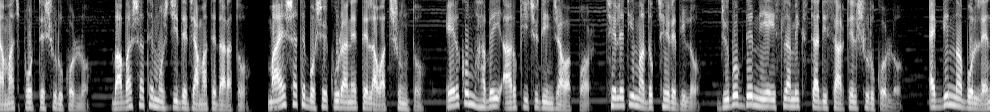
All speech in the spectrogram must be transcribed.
নামাজ পড়তে শুরু করল। বাবার সাথে মসজিদে জামাতে দাঁড়াত। মায়ের সাথে বসে কুরআনের তেলাওয়াত শুনত। এরকম ভাবেই আরও কিছুদিন যাওয়ার পর ছেলেটি মাদক ছেড়ে দিল। যুবকদের নিয়ে ইসলামিক স্টাডি সার্কেল শুরু করল। একদিন মা বললেন,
